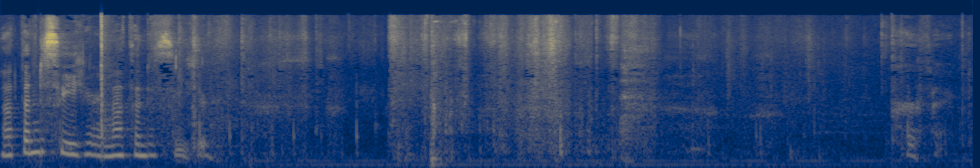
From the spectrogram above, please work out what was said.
Nothing to see here, nothing to see here. Perfect.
